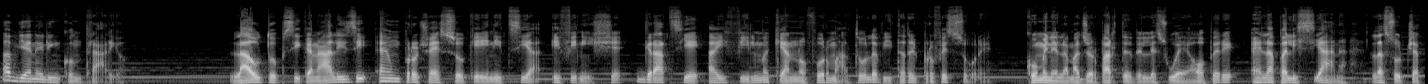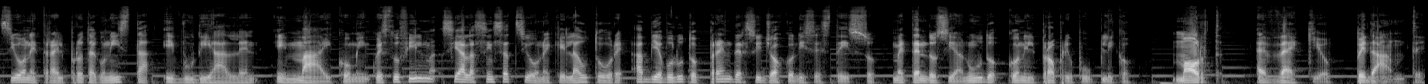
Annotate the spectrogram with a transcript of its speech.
avviene l'incontrario. L'autopsicanalisi è un processo che inizia e finisce grazie ai film che hanno formato la vita del professore. Come nella maggior parte delle sue opere, è la palissiana, l'associazione tra il protagonista e Woody Allen, e mai come in questo film si ha la sensazione che l'autore abbia voluto prendersi gioco di se stesso, mettendosi a nudo con il proprio pubblico. Mort è vecchio, pedante,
